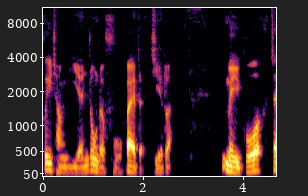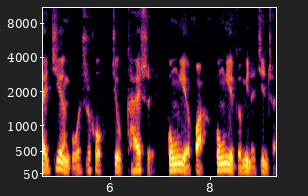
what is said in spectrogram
非常严重的腐败的阶段。美国在建国之后就开始工业化。工业革命的进程，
